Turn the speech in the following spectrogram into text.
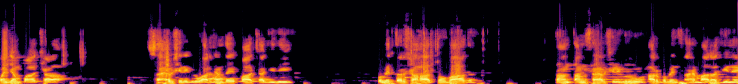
ਪੰਜਮ ਪਾਤਸ਼ਾਹ ਸਾਹਿਬ ਸ੍ਰੀ ਗੁਰੂ ਅਰਜਨ ਦੇਵ ਪਾਤਸ਼ਾਹ ਜੀ ਦੀ ਪਵਿੱਤਰ ਸ਼ਹਾਦਤ ਤੋਂ ਬਾਅਦ ਧੰਨ ਧੰਨ ਸਾਹਿਬ ਸ੍ਰੀ ਗੁਰੂ ਹਰਗੋਬਿੰਦ ਸਾਹਿਬ ਮਹਾਰਾਜ ਜੀ ਨੇ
